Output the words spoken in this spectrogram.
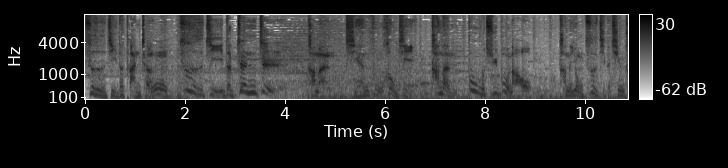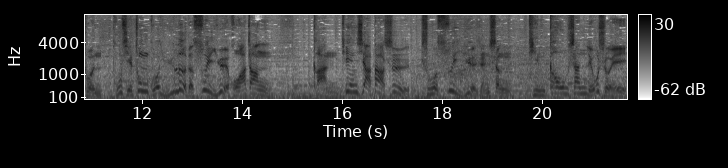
自己的坦诚，自己的真挚。他们前赴后继，他们不屈不挠，他们用自己的青春谱写中国娱乐的岁月华章。看天下大事，说岁月人生，听高山流水，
